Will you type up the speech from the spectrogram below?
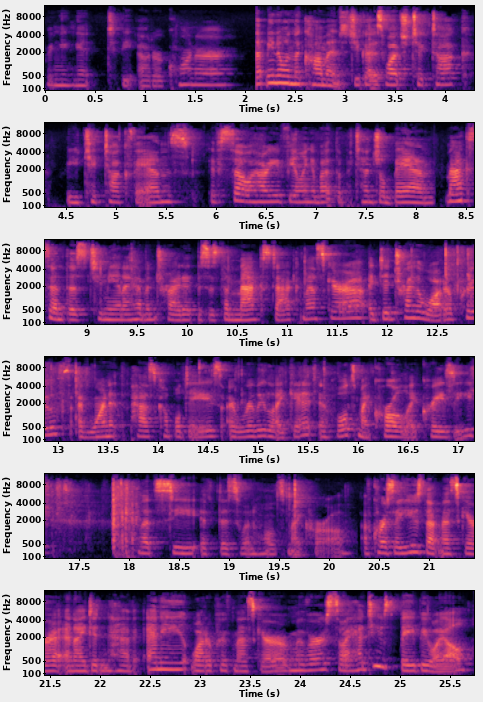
bringing it to the outer corner. Let me know in the comments, do you guys watch TikTok? Are you TikTok fans? If so, how are you feeling about the potential ban? MAC sent this to me and I haven't tried it. This is the MAC Stack Mascara. I did try the waterproof. I've worn it the past couple days. I really like it. It holds my curl like crazy. Let's see if this one holds my curl. Of course, I used that mascara and I didn't have any waterproof mascara remover, so I had to use baby oil,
